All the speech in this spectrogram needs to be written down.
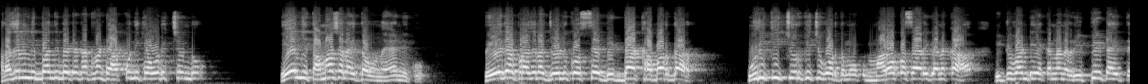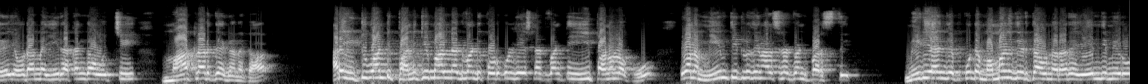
ప్రజలను ఇబ్బంది పెట్టేటటువంటి హక్కు నీకు ఎవరిచ్చిండు ఏంది తమాషాలు అవుతా ఉన్నాయా నీకు? పేద ప్రజల జోలికి వస్తే బిడ్డ ఖబర్దార్ ఉరికి చురికిచ్చి కొడతాం. మరొకసారి గనక ఇటువంటి ఎక్కడైనా రిపీట్ అయితే ఎవడన్నా ఈ రకంగా వచ్చి మాట్లాడితే గనక అరే ఇటువంటి పనికి మాలినటువంటి కొడుకులు చేసినటువంటి ఈ పనులకు ఇవాళ మేము తిట్లు తినాల్సినటువంటి పరిస్థితి. మీడియా అని చెప్పుకుంటే మమ్మల్ని తిడతా ఉన్నారు. అరే ఏంది మీరు?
